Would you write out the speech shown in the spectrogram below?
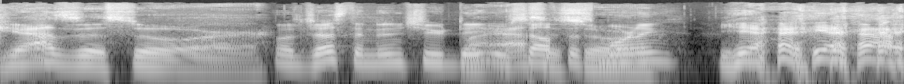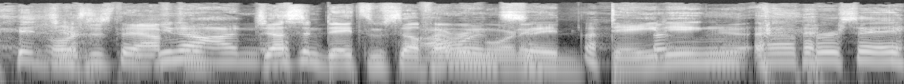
Jazzosaur. Well, Justin, didn't you date My yourself this assosaur. morning, Yeah, yeah. or just the after? you know, I, Justin dates himself I every wouldn't morning. say dating uh, per se.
